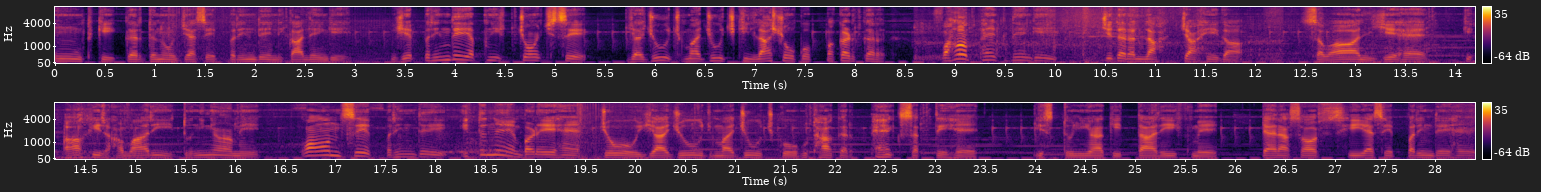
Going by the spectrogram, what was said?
ऊँट की गर्दनों जैसे परिंदे निकालेंगे। ये परिंदे अपनी चोंच से याजूज माजूज की लाशों को पकड़कर वहाँ फेंक देंगे, जिधर अल्लाह चाहेगा। सवाल ये है कि आखिर हमारी दुनिया में कौन से परिंदे इतने बड़े हैं जो याजूज माजूज को उठाकर फेंक सकते हैं? इस दुनिया की तारीख में टेरासॉर्स ही ऐसे परिंदे हैं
